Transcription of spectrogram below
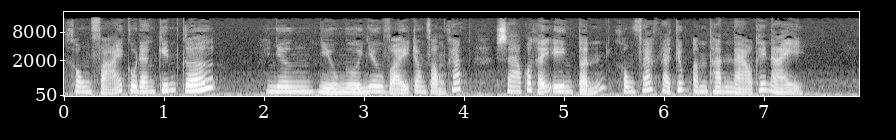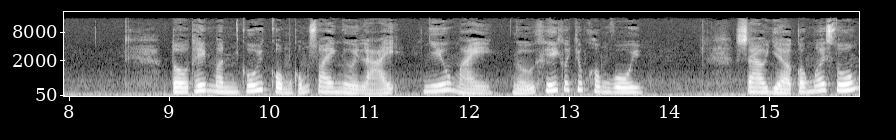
Không phải cô đang kiếm cớ, Nhưng nhiều người như vậy trong phòng khách Sao có thể yên tĩnh, Không phát ra chút âm thanh nào thế này? Tô Thế Minh cuối cùng cũng xoay người lại, Nhíu mày, Ngữ khí có chút không vui. Sao giờ con mới xuống,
